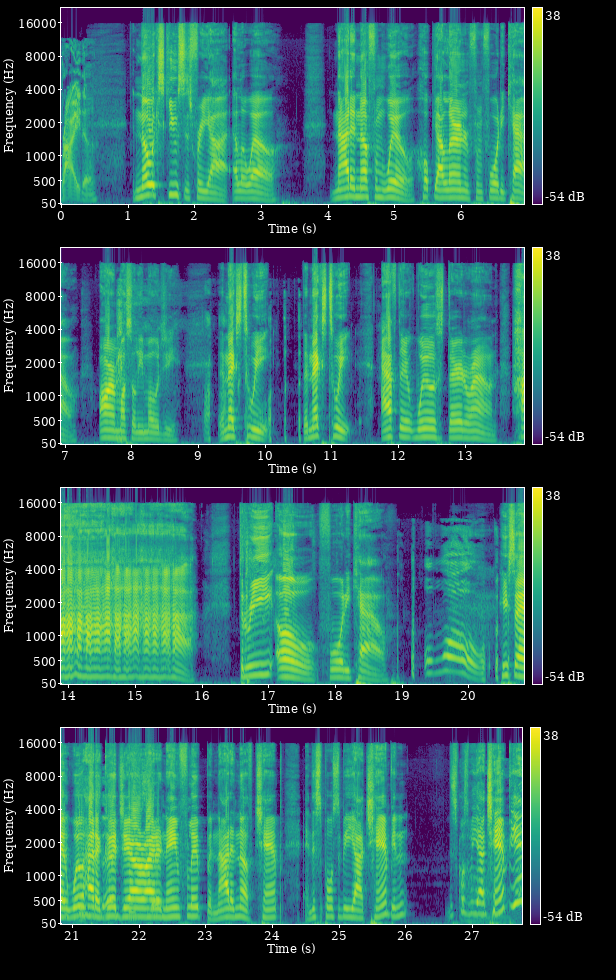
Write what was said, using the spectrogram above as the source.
Ryder. No excuses for y'all. LOL. Not enough from Will. Hope y'all learning from 40 Cal. Arm muscle emoji. The next tweet. The next tweet. After Will's third round. Ha ha ha ha ha ha ha ha ha ha. 3 0 40 Cal. Whoa. He said Will had a good JR Ryder name flip, but not enough, champ. And this is supposed to be y'all champion. This is supposed to be y'all champion?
